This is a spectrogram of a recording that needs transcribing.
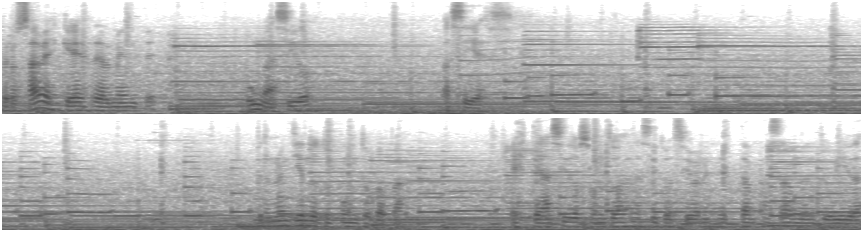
Pero ¿sabes qué es realmente un ácido? Así es. Pero no entiendo tu punto, papá. Este ácido son todas las situaciones que están pasando en tu vida.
